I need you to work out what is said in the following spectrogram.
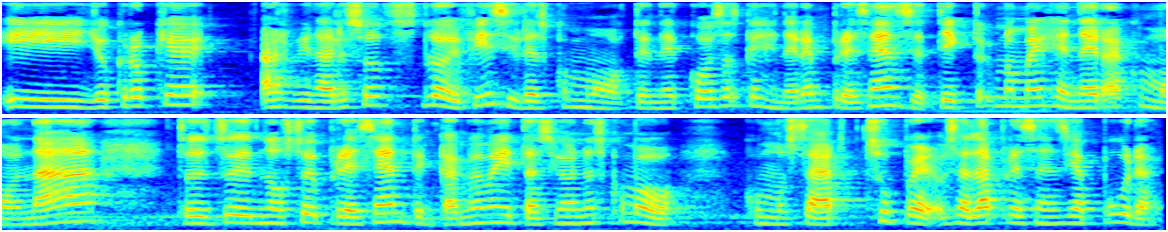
Y yo creo que al final eso es lo difícil, es como tener cosas que generen presencia. TikTok no me genera como nada, entonces no estoy presente. En cambio, meditación es como, como estar súper, o sea, la presencia pura.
